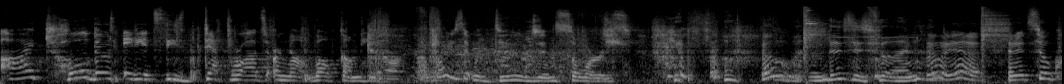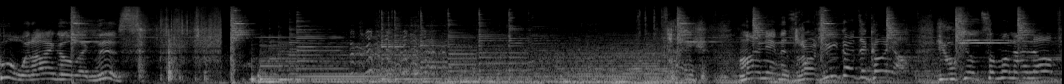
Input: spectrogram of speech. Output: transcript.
I told those idiots these death rods are not welcome here. What is it with dudes and swords? Oh, this is fun. Oh, yeah. And it's so cool when I go like this. Hi, my name is Rodrigo de Goya. You killed someone I love.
